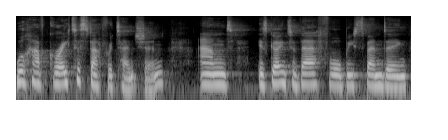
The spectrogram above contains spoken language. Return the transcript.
will have greater staff retention and is going to therefore be spending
